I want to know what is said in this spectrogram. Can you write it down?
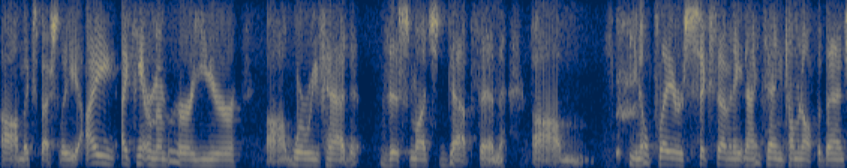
um, especially, I I can't remember a year um, where we've had this much depth and um, you know players six, seven, eight, nine, ten coming off the bench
